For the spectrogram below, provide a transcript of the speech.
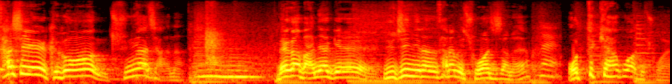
사실 그건 중요하지 않아. 내가 만약에 유진이라는 사람이 좋아지잖아요. 네. 어떻게 하고 와도 좋아요.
